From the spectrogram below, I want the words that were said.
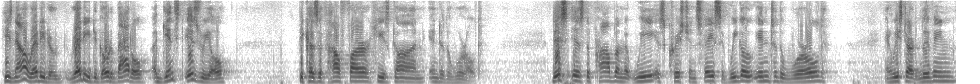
He's now ready to ready to go to battle against Israel because of how far he's gone into the world. This is the problem that we as Christians face. If we go into the world and we start living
